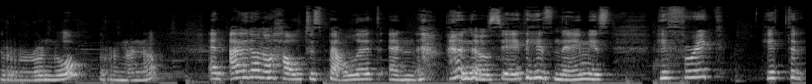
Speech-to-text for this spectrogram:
Renault, Renault. And I don't know how to spell it and pronounce it. His name is Hithric, Hithric,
